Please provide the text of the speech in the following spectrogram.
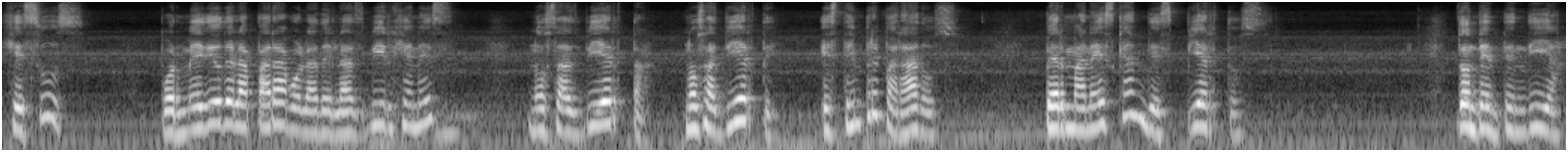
Jesús, por medio de la parábola de las vírgenes, nos advierta, nos advierte, estén preparados permanezcan despiertos. Donde entendía,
